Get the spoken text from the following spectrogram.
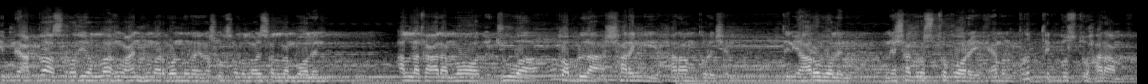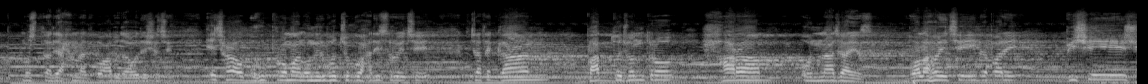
ইবনে আব্বাস রদি আল্লাহ আনহুমার বর্ণনায় রাসুল সাল্লাহ সাল্লাম বলেন আল্লাহ তাআলা মদ, জুয়া, তবলা, সারেঙ্গি হারাম করেছেন। তিনি আরও বলেন, নেশাগ্রস্ত করে এমন প্রত্যেক বস্তু হারাম, মুস্তাদে আহমেদ ও আবু দাউদ এসেছে। এছাড়াও বহু প্রমাণ ও নির্ভরযোগ্য হাদিস রয়েছে, যাতে গান, বাদ্যযন্ত্র হারাম ও নাজায়েজ। বলা হয়েছে এই ব্যাপারে বিশেষ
